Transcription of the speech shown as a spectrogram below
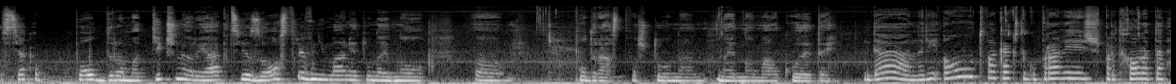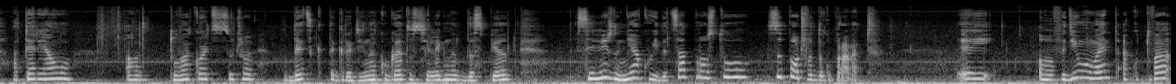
всяка по-драматична реакция заостря вниманието на едно а, подрастващо, на, на едно малко дете. Да, нали, о, това как ще го правиш пред хората, а те реално а, това, което се случва в детската градина, когато си легнат да спят, се вижда някои деца просто започват да го правят. И в един момент, ако това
